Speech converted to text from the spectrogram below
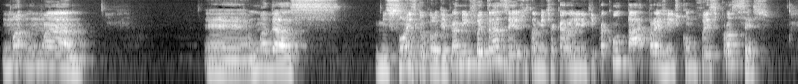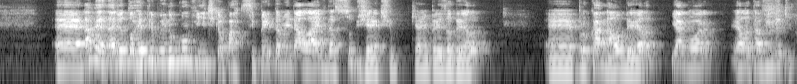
uma, uma, é, uma das missões que eu coloquei para mim foi trazer justamente a Carolina aqui para contar para a gente como foi esse processo. É, na verdade, eu estou retribuindo um convite que eu participei também da live da Subjection, que é a empresa dela, é, para o canal dela, e agora ela está vindo aqui.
